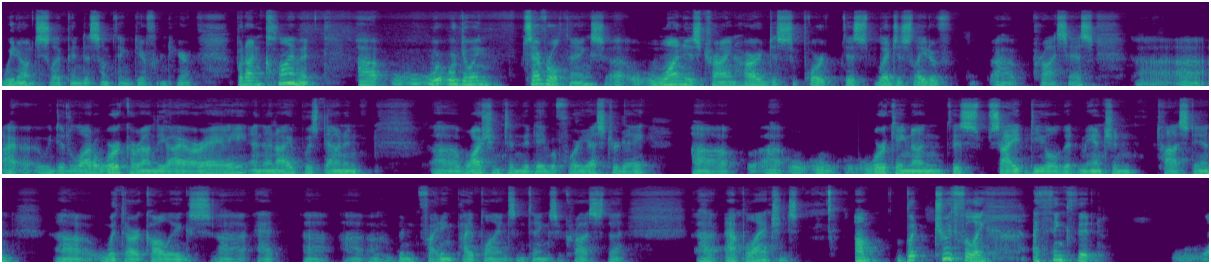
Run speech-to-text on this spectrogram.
we don't slip into something different here. But on climate, uh, we're, we're, doing several things. Uh, one is trying hard to support this legislative uh, process. Uh, I, we did a lot of work around the IRA, and then I was down in uh, Washington the day before yesterday, uh, working on this side deal that Manchin tossed in with our colleagues at who've been fighting pipelines and things across the Appalachians. Um, but truthfully, I think that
